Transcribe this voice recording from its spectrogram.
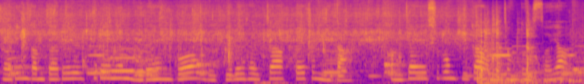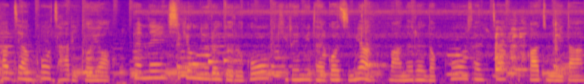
절인 감자를 흐르는 물에 헹궈 물기를 살짝 빼줍니다. 감자의 수분기가 어느 정도 있어야 타지 않고 잘 익어요. 팬에 식용유를 두르고 기름이 달궈지면 마늘을 넣고 살짝 볶아줍니다.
